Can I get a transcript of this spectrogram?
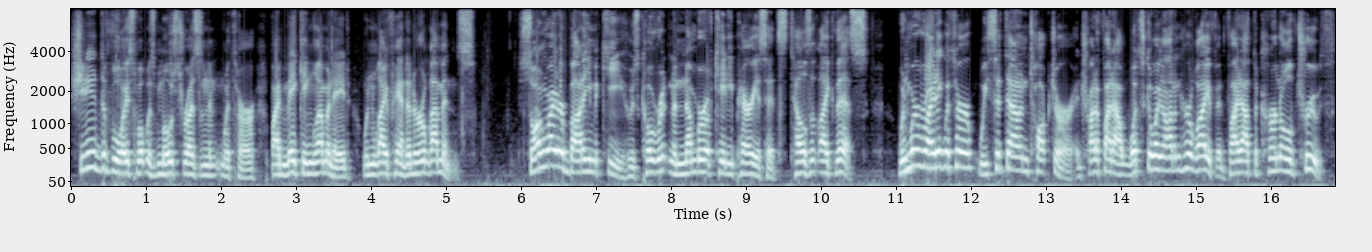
she needed to voice what was most resonant with her by making lemonade when life handed her lemons. Songwriter Bonnie McKee, who's co written a number of Katy Perry's hits, tells it like this When we're writing with her, we sit down and talk to her and try to find out what's going on in her life and find out the kernel of truth.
